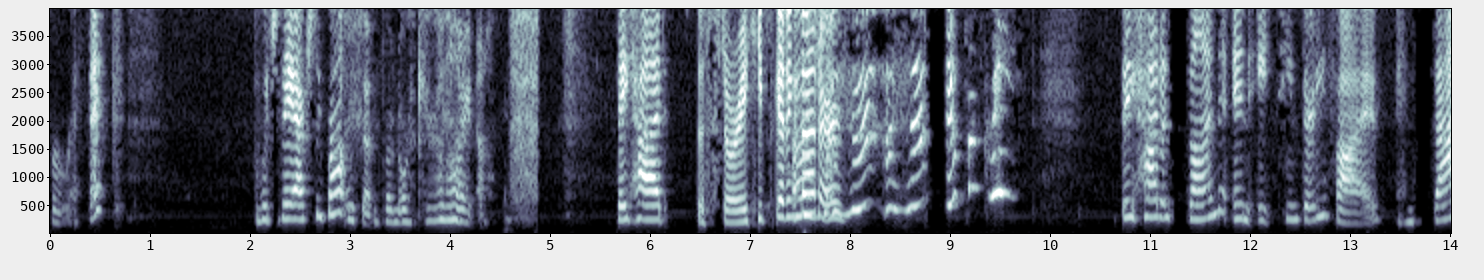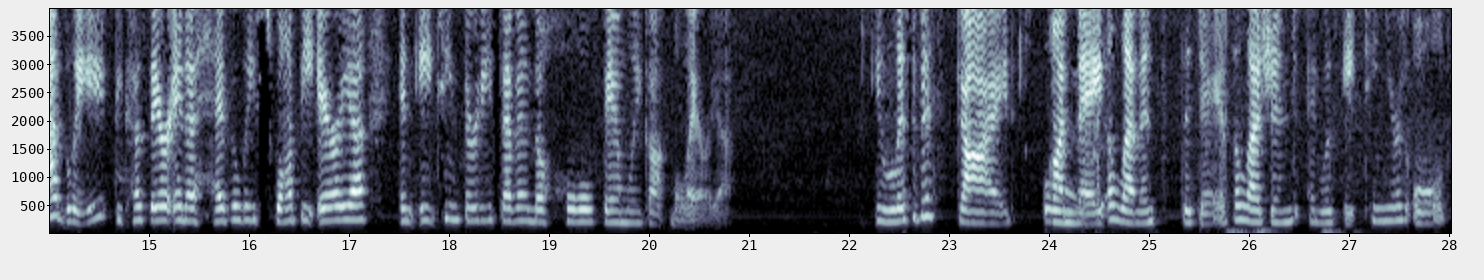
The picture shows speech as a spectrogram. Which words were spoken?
horrific, which they actually brought with them from North Carolina. They had The story keeps getting Oh, better. mhm, mhm, super great. They had a son in 1835, and sadly, because they were in a heavily swampy area, in 1837, the whole family got malaria. Elizabeth died on May 11th, the day of the legend, and was 18 years old.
